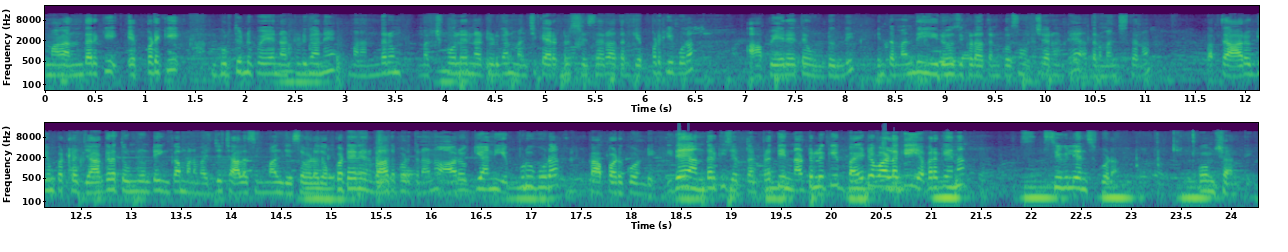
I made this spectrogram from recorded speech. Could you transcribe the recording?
మా అందరికీ ఎప్పటికీ గుర్తుండిపోయే నటుడుగానే మనందరం మర్చిపోలేని నటుడుగానే మంచి క్యారెక్టర్స్ చేశారు. అతనికి ఎప్పటికీ కూడా ఆ పేరైతే ఉంటుంది. ఇంతమంది ఈ రోజు ఇక్కడ అతని కోసం వచ్చారంటే అతను మంచితనం. కాకపోతే ఆరోగ్యం పట్ల జాగ్రత్త ఉండుంటే ఇంకా మన మధ్య చాలా సినిమాలు చేసేవాడు. ఒక్కటే నేను బాధపడుతున్నాను. ఆరోగ్యాన్ని ఎప్పుడు కూడా కాపాడుకోండి. ఇదే అందరికీ చెప్తాను. ప్రతి నటులకి బయట వాళ్ళకి ఎవరికైనా సివిలియన్స్ కూడా. ఓం శాంతి.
